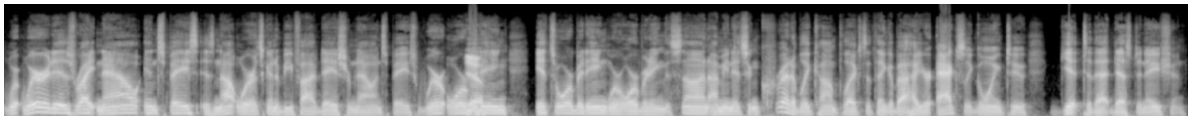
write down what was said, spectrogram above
where, where it is right now in space is not where it's going to be five days from now in space. We're orbiting, it's orbiting, we're orbiting the sun. I mean, it's incredibly complex to think about how you're actually going to get to that destination.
